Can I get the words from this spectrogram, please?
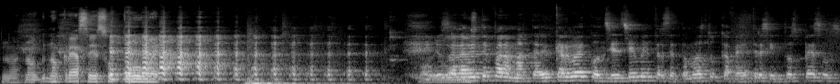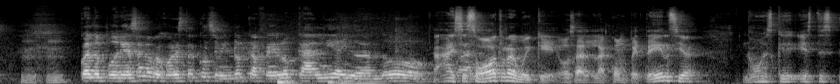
no, no, no creas eso tú, güey. Es solamente para matar el cargo de conciencia mientras te tomas tu café de 300 pesos. Cuando podrías a lo mejor estar consumiendo café local y ayudando. Ah, esa es otra, güey, que, o sea, la competencia. No, es que este es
